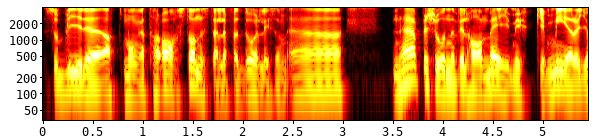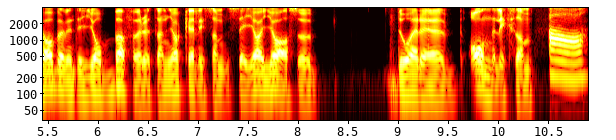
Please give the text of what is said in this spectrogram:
så blir det att många tar avstånd istället. För då är det liksom, eh, den här personen vill ha mig mycket mer och jag behöver inte jobba för det, utan jag kan liksom säga ja, så då är det on. liksom. Ja,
